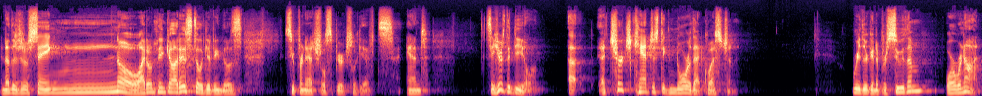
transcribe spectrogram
And others are saying, no, I don't think God is still giving those supernatural spiritual gifts. And see, here's the deal uh, a church can't just ignore that question. We're either going to pursue them or we're not.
